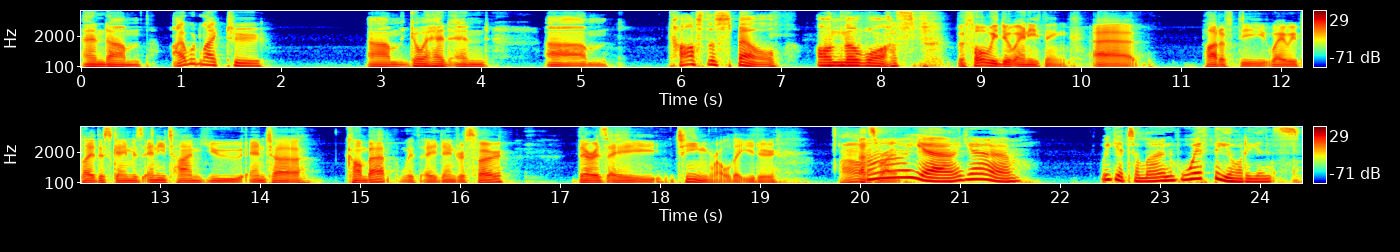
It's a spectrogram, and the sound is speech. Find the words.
And um, I would like to um, go ahead and um, cast a spell on the wasp. before we do anything, uh, part of the way we play this game is anytime you enter combat with a dangerous foe, there is a team roll that you do. That's Oh yeah, yeah. We get to learn with the audience.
